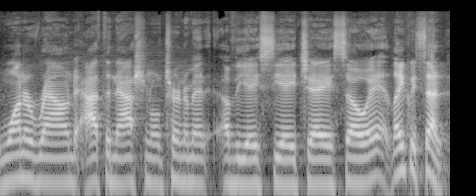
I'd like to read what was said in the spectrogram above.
won a round at the national tournament of the ACHA. So, eh, like we said,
